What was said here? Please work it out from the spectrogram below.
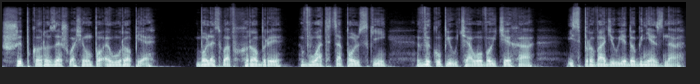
szybko rozeszła się po Europie. Bolesław Chrobry, władca Polski, wykupił ciało Wojciecha i sprowadził je do Gniezna.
